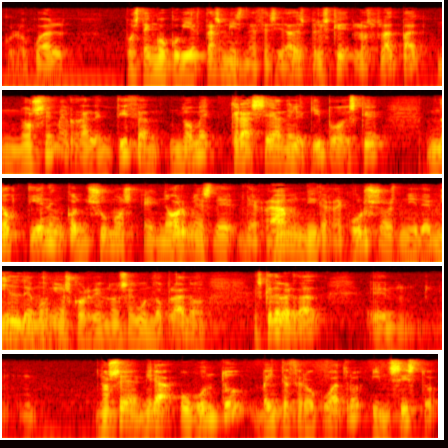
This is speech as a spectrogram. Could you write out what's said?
Con lo cual pues tengo cubiertas mis necesidades. Pero es que los Flatpak no se me ralentizan, no me crashean el equipo, es que no tienen consumos enormes de, RAM, ni de recursos, ni de mil demonios corriendo en segundo plano. Es que de verdad, em, no sé, mira, Ubuntu 20.04, insisto,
